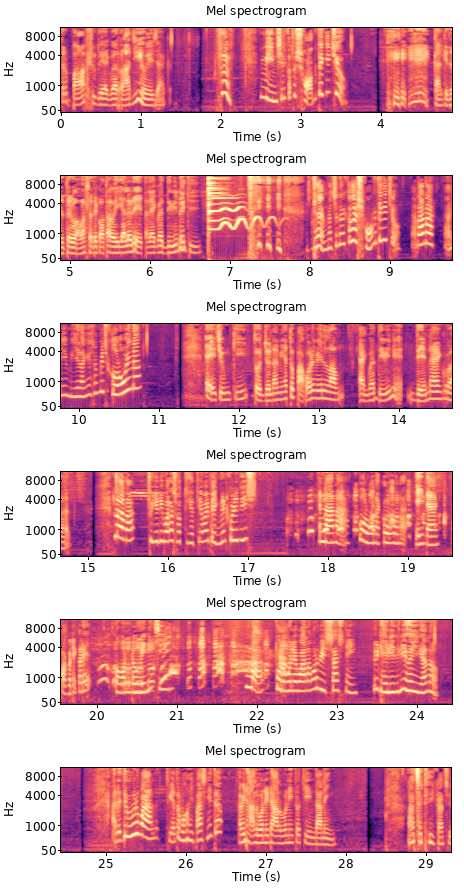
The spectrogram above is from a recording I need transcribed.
তোর বাপ শুধু একবার রাজি হয়ে যাক। মিনসির কত শখ দেখিছো? কালকে তো তোর বাবার সাথে কথা হয়ে গেল রে তাহলে একবার দিবি নাকি? ঢ্যামনা চোখের কত শখ দেখেছ? না না, আমি বিয়ের আগে সব কিছু করবোই না। এই চুমকি, তোর জন্য আমি এত পাপড় বেললাম একবার দিবি নে, দে না একবার। না না, তুই যদি মানে সত্যি সত্যি আমার প্রেগনেন্ট করে দিস। না না, করব না করব না। এই দেখ পকেটে করে কখন ঢুকে নিচ্ছি না, তোর বলে বাল আমার বিশ্বাস নেই। তুই ঢেলি দিলি হয়ে গেল। আরে তুই বাল তুই এত ভয় পাসনি তো? আমি ঢালবনি ঢালবনি তো চিন্তা নেই। আচ্ছা ঠিক আছে।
